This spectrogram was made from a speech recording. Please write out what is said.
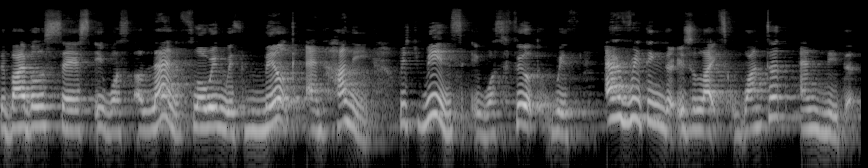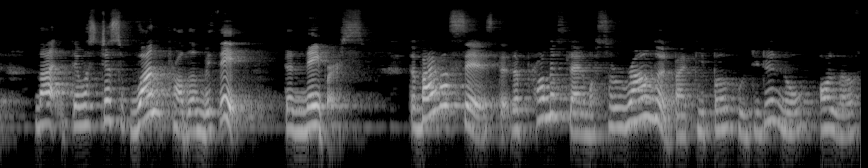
The Bible says it was a land flowing with milk and honey, which means it was filled with everything the Israelites wanted and needed. But there was just one problem with it the neighbors. The Bible says that the promised land was surrounded by people who didn't know or love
